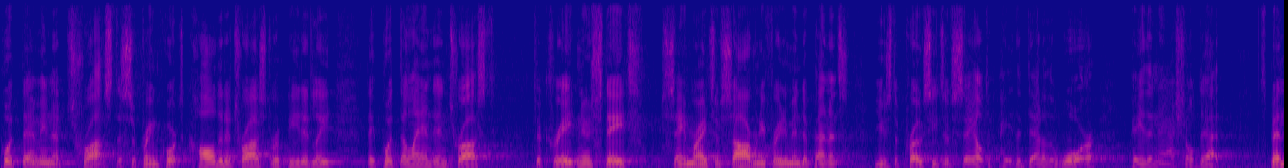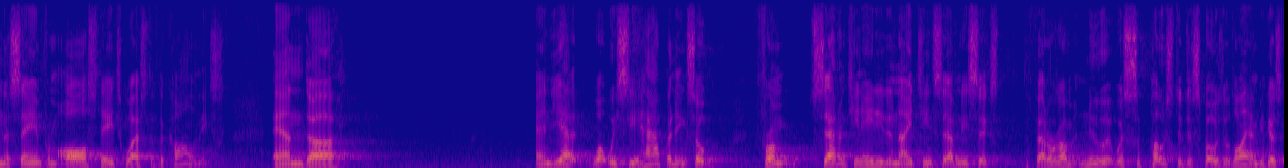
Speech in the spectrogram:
put them in a trust. The Supreme Court called it a trust repeatedly. They put the land in trust to create new states, same rights of sovereignty, freedom, independence, use the proceeds of sale to pay the debt of the war, pay the national debt. It's been the same from all states west of the colonies. And, uh, and yet, what we see happening, so from 1780 to 1976, the federal government knew it was supposed to dispose of the land because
